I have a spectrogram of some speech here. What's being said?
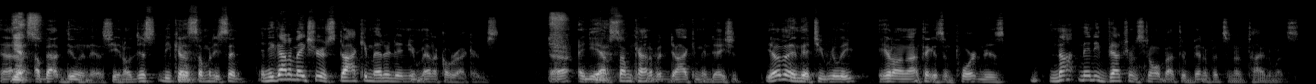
uh, yes. about doing this. You know, just because somebody said, and you got to make sure it's documented in your medical records, uh, and you yes. have some kind of a documentation. The other thing that you really hit on, I think is important, is not many veterans know about their benefits and entitlements.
